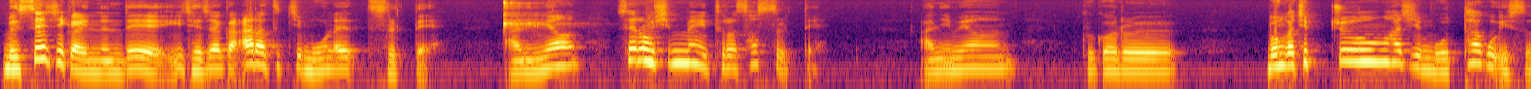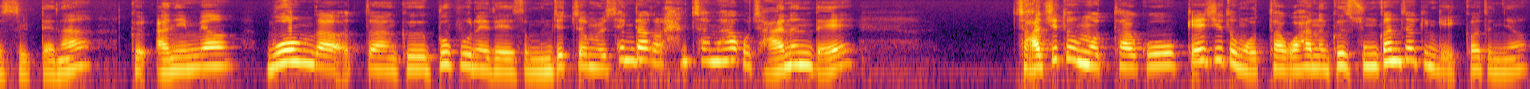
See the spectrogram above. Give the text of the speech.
메시지가 있는데 이 제자가 알아듣지 못했을 때 아니면 새로운 신명이 들어섰을 때 아니면 그거를 뭔가 집중하지 못하고 있었을 때나 그 아니면 무언가 어떠한 그 부분에 대해서 문제점을 생각을 한참 하고 자는데 자지도 못하고 깨지도 못하고 하는 그 순간적인 게 있거든요.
